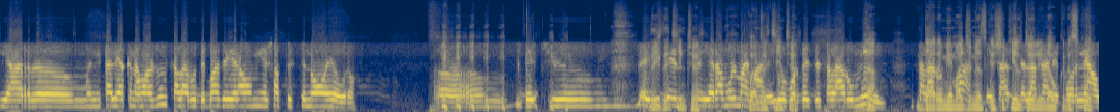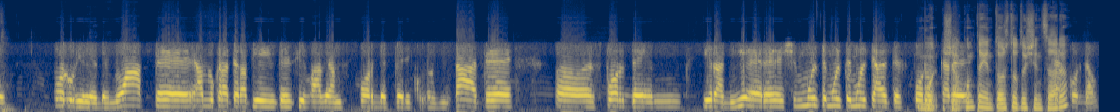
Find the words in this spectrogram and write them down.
iar uh, în Italia când am ajuns, salariul de bază era 1709 euro. Uh, deci, uh, deci evident, de era mult mai mare. Eu vorbesc de salariul da. minim. Da. Dar îmi imaginez că și cheltuielile au crescut. Porneau sporurile de noapte, am lucrat terapie intensivă, aveam spor de periculozitate, uh, spor de iradiere și multe, multe, multe alte sporuri Bun. care... Și acum te-ai întors totuși în țară? acordau.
